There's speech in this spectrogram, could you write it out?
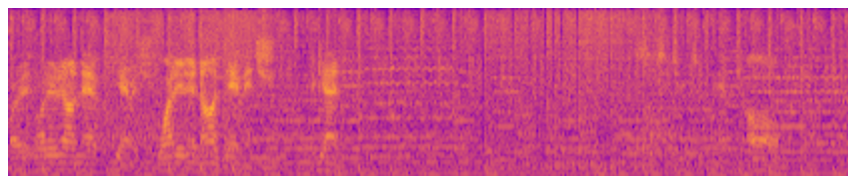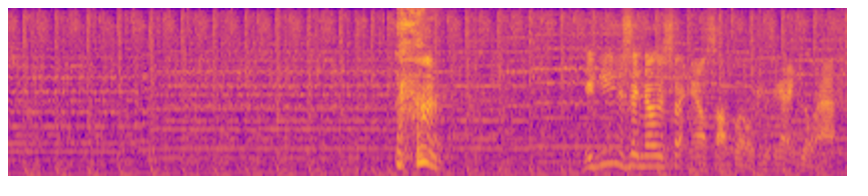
Why, why did it not damage? Why did it not damage? Again. Oh. Did you use another set? Now soft because I gotta heal half.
